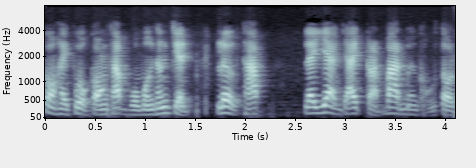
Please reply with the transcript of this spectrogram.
ก็ให้พวกกองทัพหัวเมืองทั้ง 7 เลิกทัพ และแยกย้ายกลับบ้านเมืองของตน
